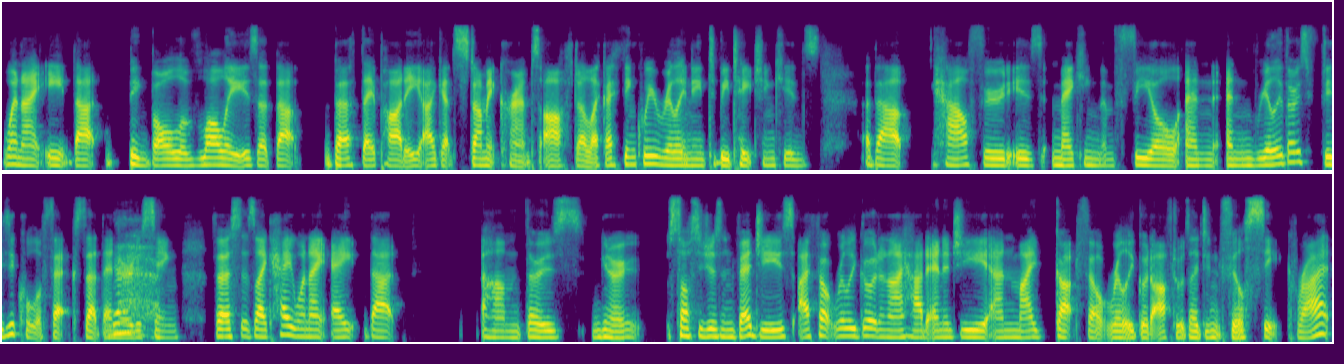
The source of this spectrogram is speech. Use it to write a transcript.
when I eat that big bowl of lollies at that birthday party, I get stomach cramps after. Like, I think we really need to be teaching kids about how food is making them feel and and really those physical effects that they're yeah. noticing versus like hey when i ate that um those you know sausages and veggies i felt really good and i had energy and my gut felt really good afterwards i didn't feel sick right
